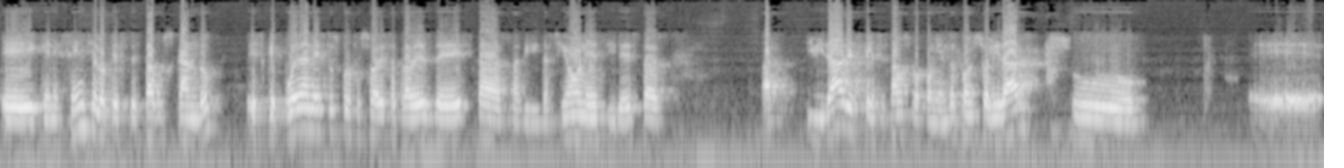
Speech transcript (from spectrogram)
que en esencia lo que se está buscando es que puedan estos profesores a través de estas habilitaciones y de estas actividades que les estamos proponiendo, consolidar su, eh,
